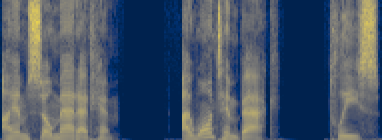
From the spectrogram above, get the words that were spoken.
I am so mad at him. I want him back. Please.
